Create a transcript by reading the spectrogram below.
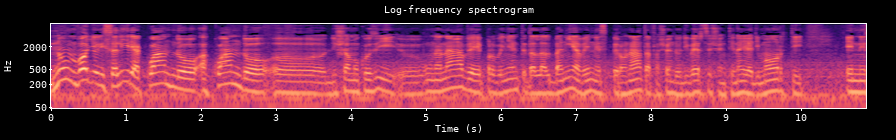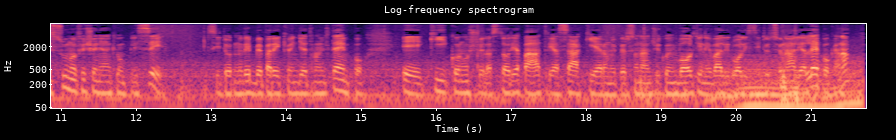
Non voglio risalire a quando, a quando eh, diciamo così, eh, una nave proveniente dall'Albania venne speronata facendo diverse centinaia di morti e nessuno fece neanche un plissé. Si tornerebbe parecchio indietro nel tempo e chi conosce la storia patria sa chi erano i personaggi coinvolti nei vari ruoli istituzionali all'epoca, no?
